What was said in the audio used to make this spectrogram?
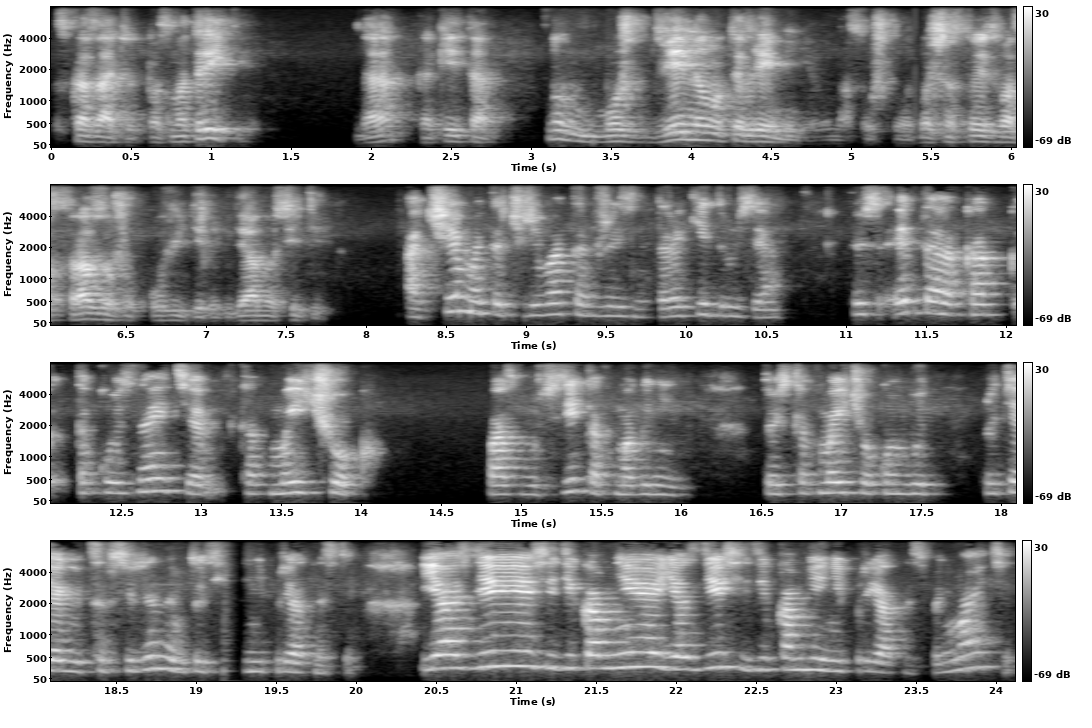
сказать, вот посмотрите, да, какие-то, ну, может, две минуты времени у нас ушло. Большинство из вас сразу же увидели, где оно сидит. А чем это чревато в жизни, дорогие друзья? То есть это как такой, знаете, как маячок. Вас будет сидеть как магнит. То есть как маячок, он будет притягивать со Вселенной вот эти неприятности. Я здесь, иди ко мне, я здесь, иди ко мне, неприятность, понимаете?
